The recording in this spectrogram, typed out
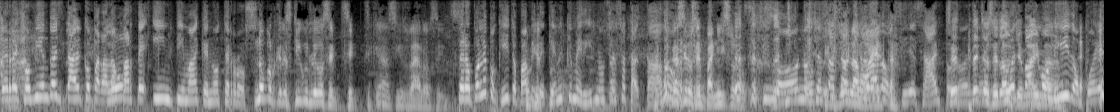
Te recomiendo el talco para la parte íntima que no te roza. No, porque los kiwis luego se, se, se quedan así raros. sí. Pero ponle poquito, papi, Porque- te tienes que medir, no seas atacado. Casi los empanizo. ¿no? Sí, no, no seas doy la atacado. vuelta. Sí, exacto. Sí, no, te no- echas helado no es pan molido, pues.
